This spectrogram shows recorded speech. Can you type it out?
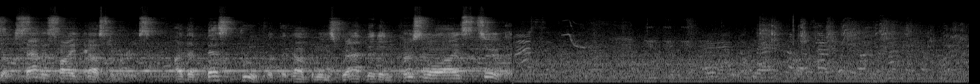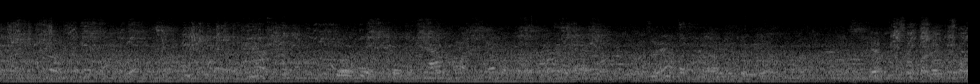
of satisfied customers are the best proof of the company's rapid and personalized service. Thank you.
